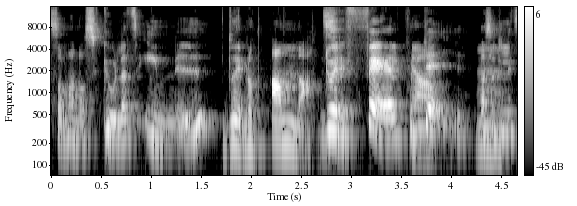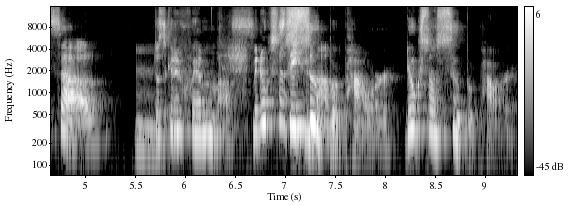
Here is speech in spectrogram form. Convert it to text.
som man har skolats in i, Då är det något annat. då är det fel på Ja. dig. Alltså det är lite så här, då ska du skämmas. Men det är också en Stigman. superpower. Det är också en superpower.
